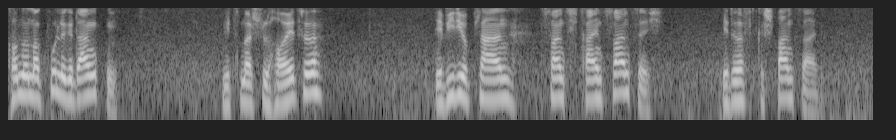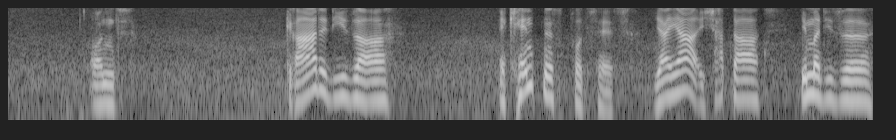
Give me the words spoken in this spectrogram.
Kommen mal coole Gedanken. Wie zum Beispiel heute der Videoplan 2023. Ihr dürft gespannt sein. Und gerade dieser Erkenntnisprozess, ja, ja, ich habe da immer diese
